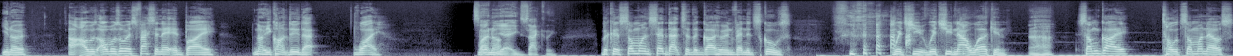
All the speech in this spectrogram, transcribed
you know, I I was I was always fascinated by no, you can't do that. Why? So, Why not? Yeah, exactly. Because someone said that to the guy who invented schools, which you which you now work in. Uh huh. Some guy told someone else,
